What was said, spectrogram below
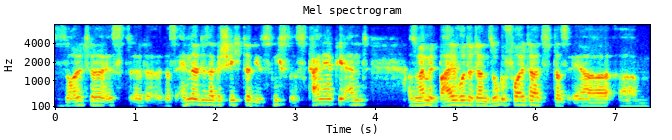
sollte, ist äh, das Ende dieser Geschichte. Die ist, nicht, ist kein Happy End. Also Mehmet Ball wurde dann so gefoltert, dass er ähm,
